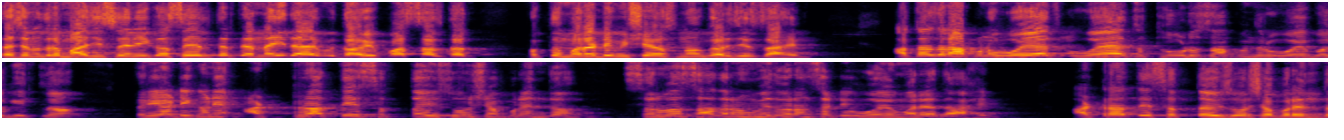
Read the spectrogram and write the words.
त्याच्यानंतर माजी सैनिक असेल तर त्यांनाही दहावी दहावी पास चालतात. फक्त मराठी विषय असणं गरजेचं आहे. आता जर आपण वया वयाचं थोडस आपण जर वय बघितलं तर या ठिकाणी अठरा ते सत्तावीस वर्षापर्यंत सर्वसाधारण उमेदवारांसाठी वय मर्यादा आहे. अठरा ते सत्तावीस वर्षापर्यंत.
